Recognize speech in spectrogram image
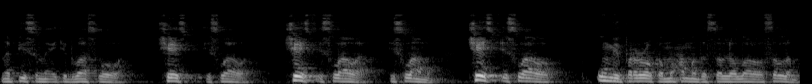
написаны эти два слова. Честь и слава. Честь и слава исламу. Честь и слава уме пророка Мухаммада, саллиллаху алейhi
